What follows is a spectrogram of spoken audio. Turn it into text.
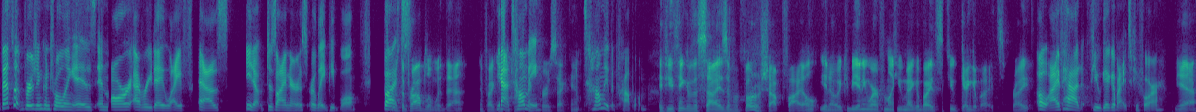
that's what version controlling is in our everyday life as, you know, designers or lay people. But Here's the problem with that. If I can Yeah, tell me. for a second. tell me the problem. If you think of the size of a Photoshop file, you know, it could be anywhere from like a few megabytes, to a few gigabytes, right? Oh, I've had a few gigabytes before. Yeah.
